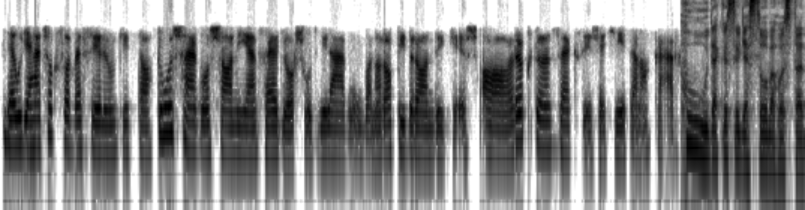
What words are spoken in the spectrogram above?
De ugye hát sokszor beszélünk itt a túlságosan ilyen felgyorsult világunkban, a rapid randik és a rögtön szex és egy héten akár. Hú, de köszi, hogy ezt szóba hoztad.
